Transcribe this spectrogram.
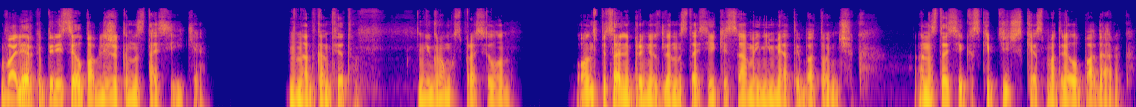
Валерка пересел поближе к Анастасийке. «Надо конфету?» — негромко спросил он. Он специально принес для Анастасийки самый немятый батончик. Анастасийка скептически осмотрела подарок.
